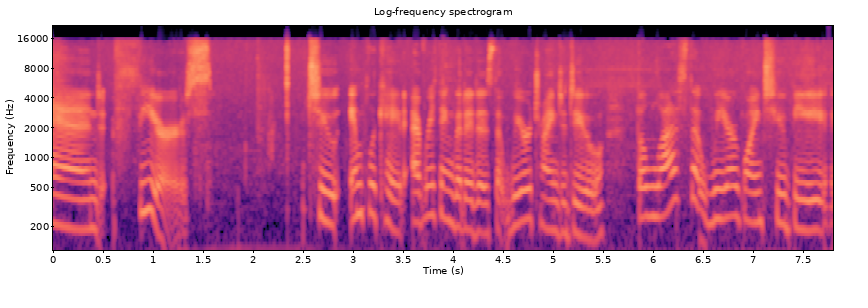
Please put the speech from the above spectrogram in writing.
and fears to implicate everything that it is that we're trying to do, the less that we are going to be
